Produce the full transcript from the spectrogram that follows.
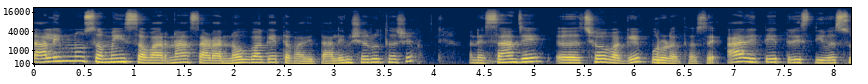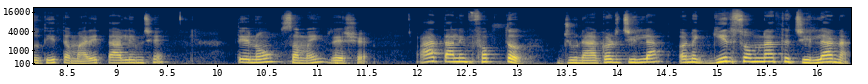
તાલીમનો સમય સવારના સાડા નવ વાગે તમારી તાલીમ શરૂ થશે. અને સાંજે છ વાગે પૂર્ણ થશે. આ રીતે ત્રીસ દિવસ સુધી તમારી તાલીમ છે. તેનો સમય રહેશે. આ તાલીમ ફક્ત જુનાગઢ જિલ્લા અને ગીર સોમનાથ જિલ્લાના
